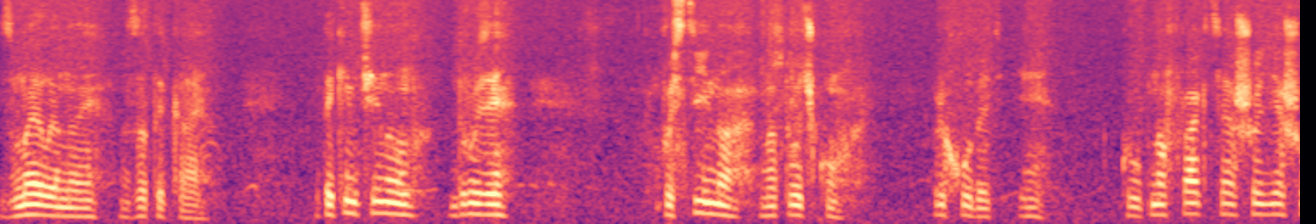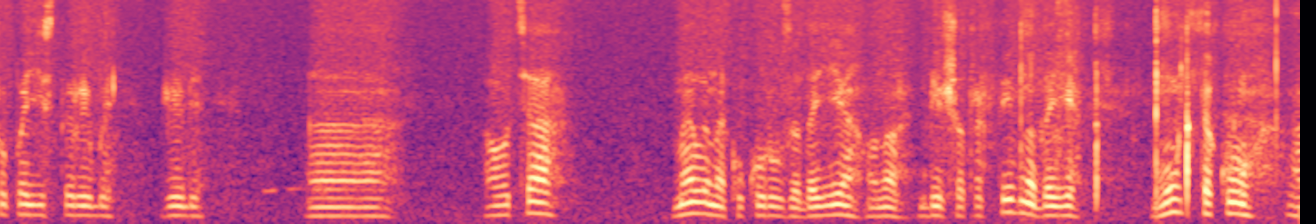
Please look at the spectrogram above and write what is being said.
змеленої затикаю. І таким чином, друзі, постійно на точку приходить і крупна фракція, що є, що поїсти риби, рибі. А, а оця мелена кукуруза дає, вона більш атрактивна, дає муть таку. а,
